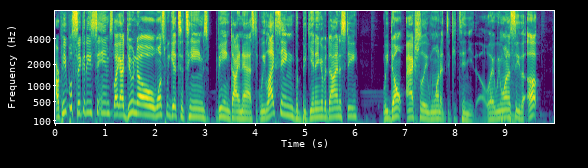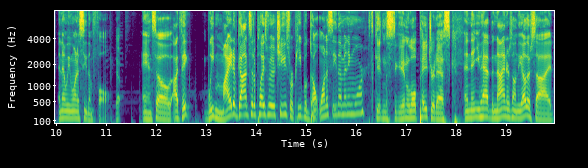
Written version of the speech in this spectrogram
are people sick of these teams? Like I do know once we get to teams being dynastic, we like seeing the beginning of a dynasty. We don't actually want it to continue though. Like we want to see the up and then we want to see them fall. Yep. And so I think we might have gotten to the place with the Chiefs where people don't want to see them anymore. It's getting, it's getting a little Patriot esque. And then you have the Niners on the other side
